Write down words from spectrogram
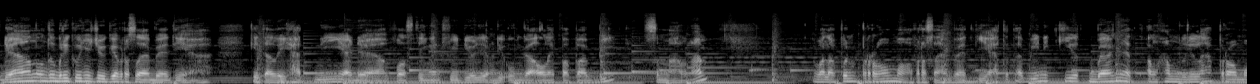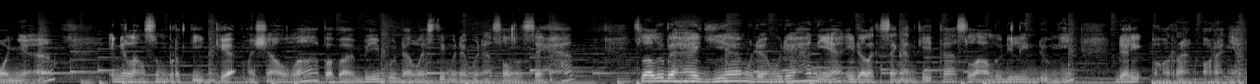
Dan untuk berikutnya juga persahabat ya Kita lihat nih ada postingan video yang diunggah oleh Papa B semalam. Walaupun promo persahabat ya Tetapi ini cute banget. Alhamdulillah promonya Ini langsung bertiga. Masya Allah Papa B, Bunda Lesti mudah-mudahan selalu sehat Selalu bahagia. Mudah-mudahan ya Idola kesayangan kita selalu dilindungi Dari orang-orang yang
